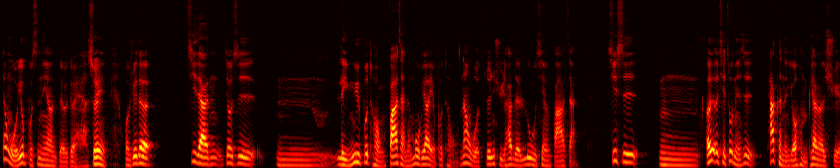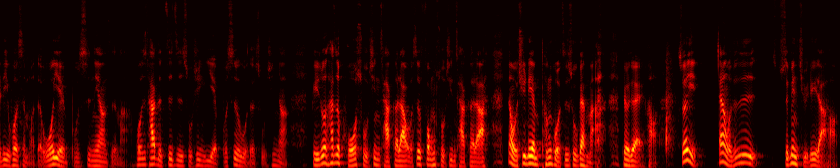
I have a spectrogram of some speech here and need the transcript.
但我又不是那样子，对不对？所以我觉得，既然就是嗯，领域不同，发展的目标也不同，那我遵循他的路线发展。其实，嗯，而而且重点是他可能有很漂亮的学历或什么的，我也不是那样子嘛，或是他的资质属性也不是我的属性啊。比如说他是火属性查克拉，我是风属性查克拉，那我去练喷火之术干嘛？对不对？好，所以，但我就是随便举例了哈。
